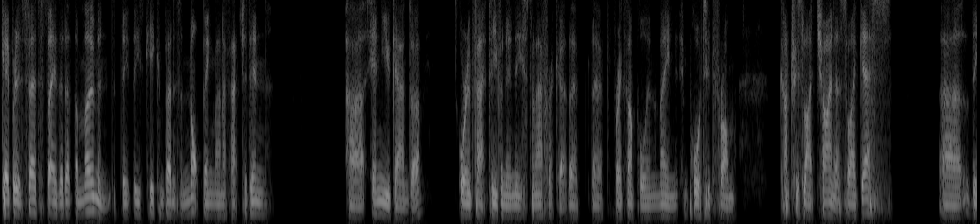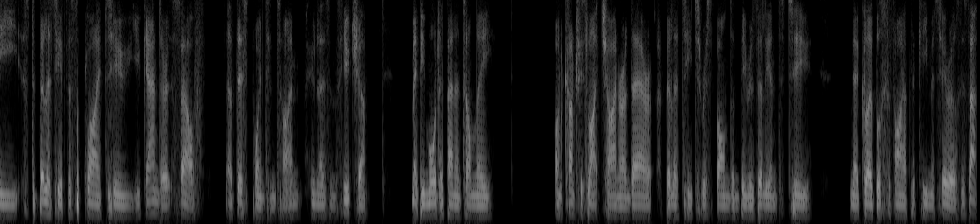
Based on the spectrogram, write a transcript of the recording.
Gabriel, it's fair to say that at the moment, the, these key components are not being manufactured in uh, in Uganda, or in fact, even in Eastern Africa. They're, they're, for example, in the main imported from countries like China. So I guess uh, the stability of the supply to Uganda itself at this point in time, who knows in the future, may be more dependent on the on countries like China and their ability to respond and be resilient to you know global supply of the key materials. Is that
